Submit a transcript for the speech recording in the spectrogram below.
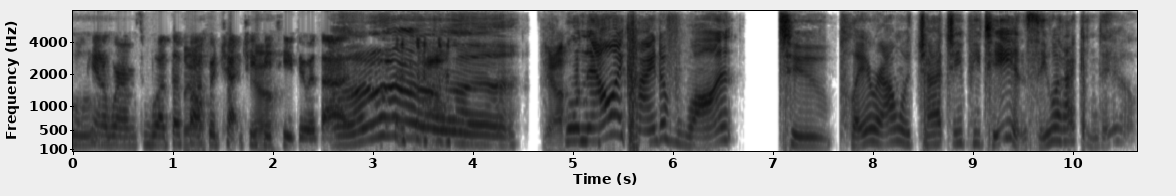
Whole can of worms. What the Yeah. fuck would Chat ChatGPT do with that? Ah. yeah well, now I kind of want to play around with ChatGPT and see what I can do.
